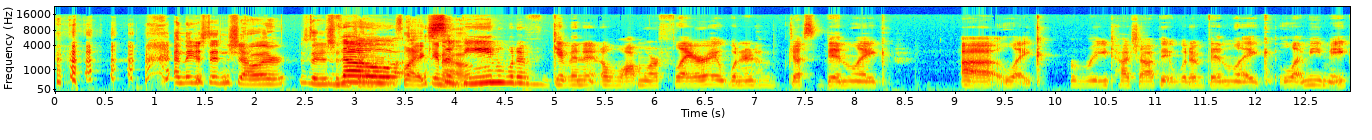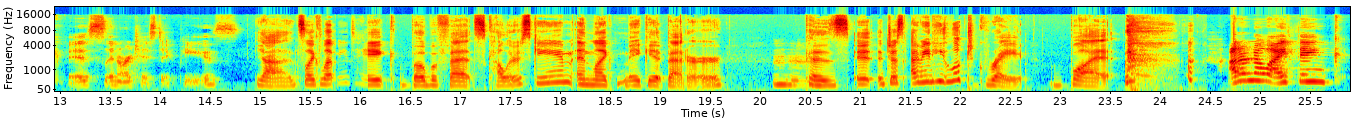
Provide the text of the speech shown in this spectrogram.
and they just didn't show her. They just didn't show her. Like you know, Sabine would have given it a lot more flair. It wouldn't have just been like uh like retouch up. It would have been like let me make this an artistic piece. yeah. It's like let me take Boba Fett's color scheme and like make it better Mm-hmm. because it, it just. I mean, he looked great, but I don't know. I think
